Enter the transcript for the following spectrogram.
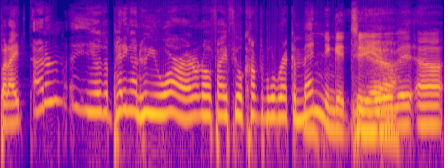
But I, I don't, you know, depending on who you are, I don't know if I feel comfortable recommending it to Yeah. you. It, uh,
